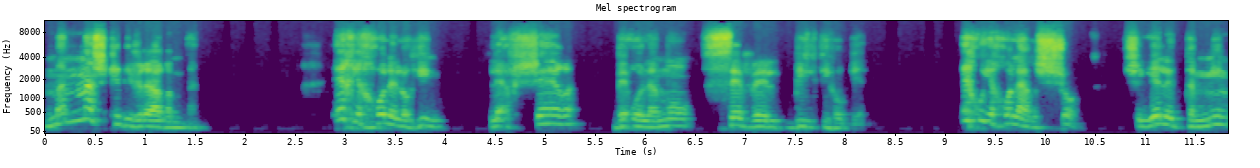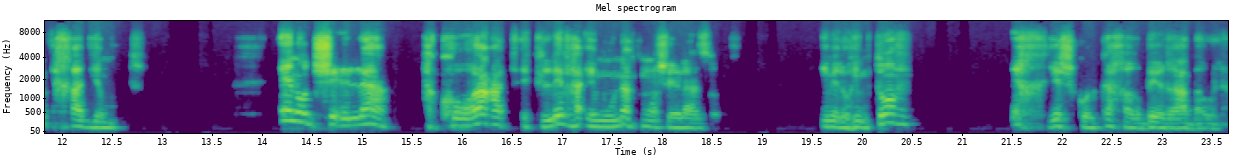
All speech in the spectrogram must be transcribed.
ממש כדברי הרמב"ן. איך יכול אלוהים לאפשר בעולמו סבל בלתי הוגן? איך הוא יכול להרשות שילד תמים אחד ימות? אין עוד שאלה הקורעת את לב האמונה כמו השאלה הזאת. אם אלוהים טוב, איך יש כל כך הרבה רע בעולם?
